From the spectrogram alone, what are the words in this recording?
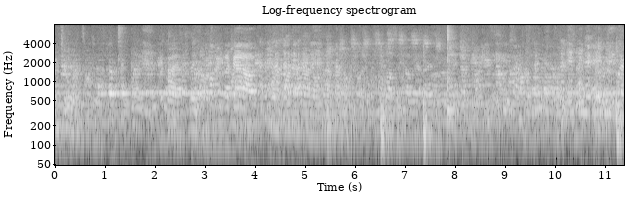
insurance. Okay. Coming back out. Coming back out. Coming back out.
